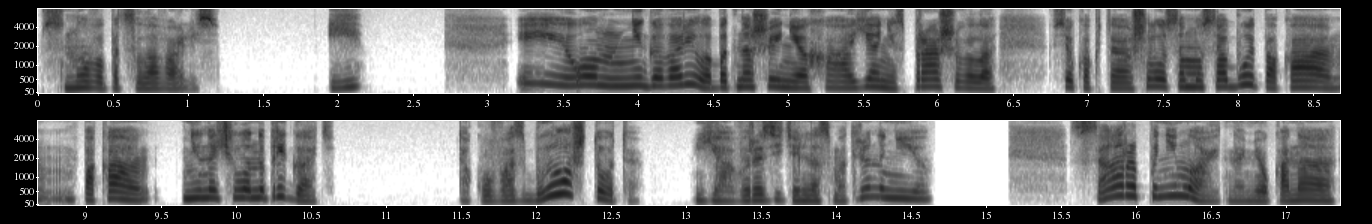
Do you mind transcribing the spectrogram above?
снова поцеловались. И? И он не говорил об отношениях, а я не спрашивала. Все как-то шло само собой, пока... пока не начало напрягать. «Так у вас было что-то?» Я выразительно смотрю на нее. Сара понимает намек, она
